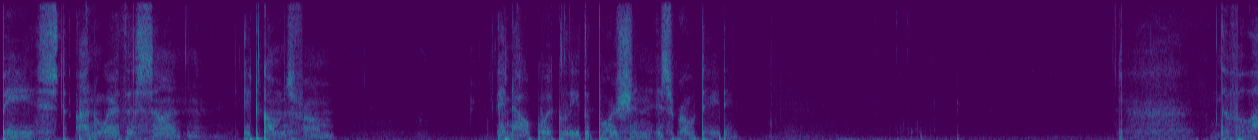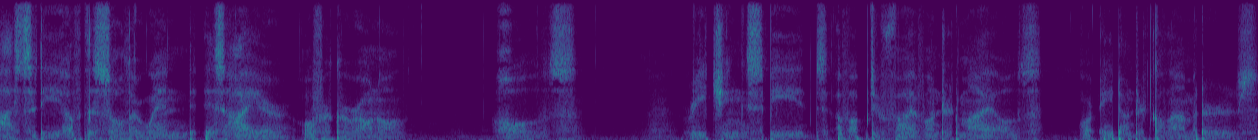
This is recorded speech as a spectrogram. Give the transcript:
based on where the sun it comes from and how quickly the is rotating. The velocity of the solar wind is higher over coronal holes, reaching speeds of up to 500 miles or 800 kilometers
